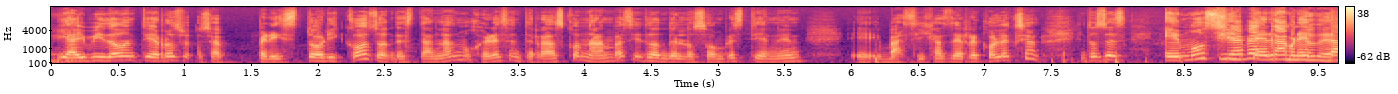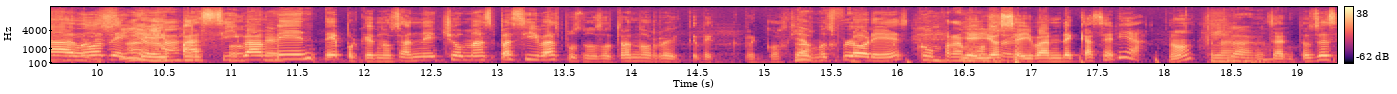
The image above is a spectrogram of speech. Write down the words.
Y hay habido entierros, o sea, prehistóricos, donde están las mujeres enterradas con armas y donde los hombres tienen eh, vasijas de recolección. Entonces, hemos Sí, de interpretado de, Sí, que ajá, pasivamente, porque nos han hecho más pasivas, pues nosotras nos re- re- recogíamos flores y ellos el- se iban de cacería, ¿no? Claro. O sea, entonces,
